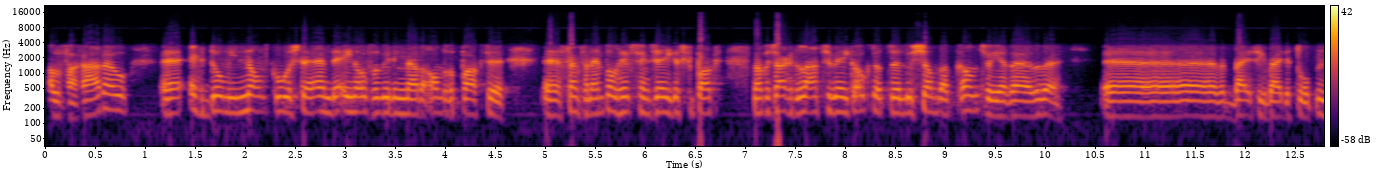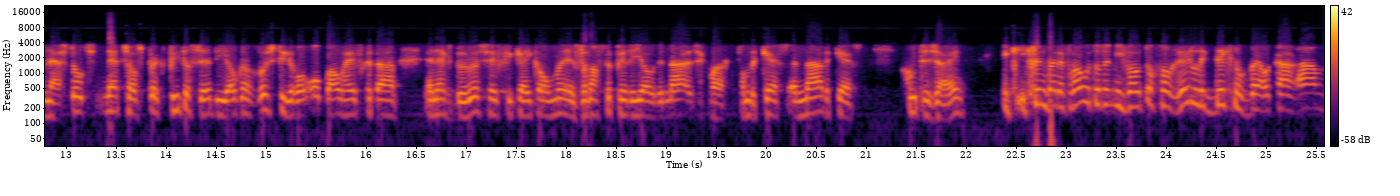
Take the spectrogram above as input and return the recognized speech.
Alvarado uh, echt dominant koerste en de ene overwinning naar de andere pakte. Fan van Empel heeft zijn zegens gepakt. Maar we zagen de laatste week ook dat Lucanda Brandt weer uh, bij zich bij de top nestelt. Net zoals Puck Pietersen, die ook een rustigere opbouw heeft gedaan. En echt bewust heeft gekeken om vanaf de periode na, zeg maar, van de kerst en na de kerst goed te zijn. Ik, ik vind bij de vrouwen tot het niveau toch wel redelijk dicht nog bij elkaar aan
